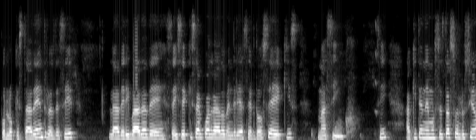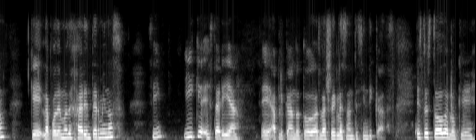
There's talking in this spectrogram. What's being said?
por lo que está dentro, es decir, la derivada de 6x al cuadrado vendría a ser 12x más 5. ¿sí? Aquí tenemos esta solución que la podemos dejar en términos ¿sí? y que estaría eh, aplicando todas las reglas antes indicadas. Esto es todo lo que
